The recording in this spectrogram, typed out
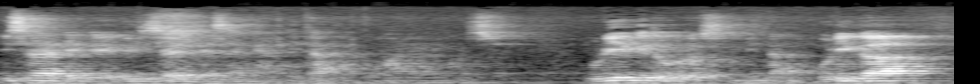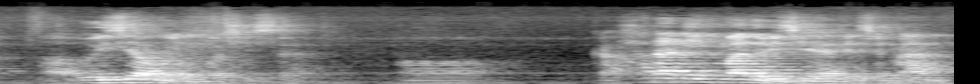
이스라엘에게 의지할 대상이 아니다라고 말하는 거죠. 우리에게도 그렇습니다. 우리가 어, 의지하고 있는 것이 있어요. 어, 그러니까 하나님만 의지해야 되지만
